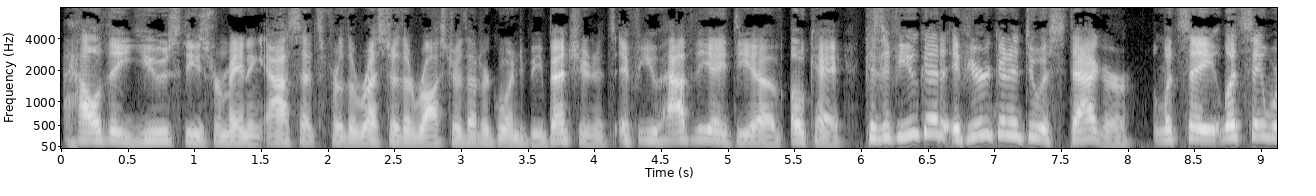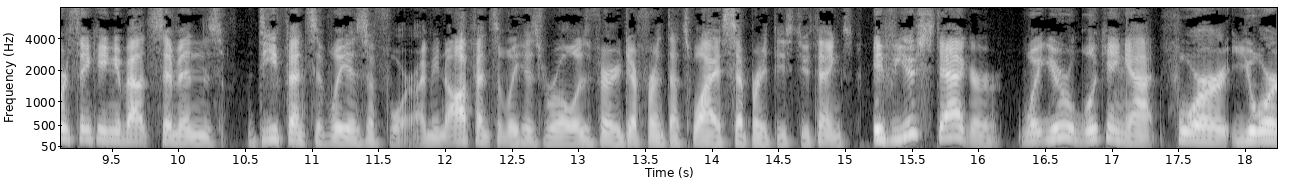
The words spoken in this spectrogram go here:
how they use these remaining assets for the rest of the roster that are going to be bench units. If you have the idea of okay, because if you get if you're going to do a stagger, let's say let's say we're thinking about Simmons defensively as a four. I mean, offensively his role is very different. That's why I separate these two things. If you stagger, what you're looking at for your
